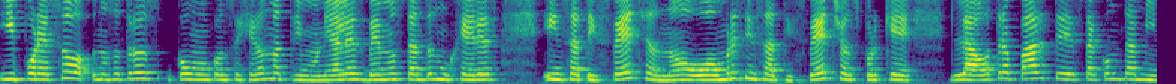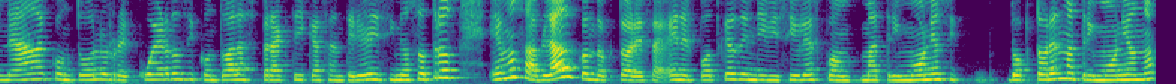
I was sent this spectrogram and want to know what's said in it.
Y por eso nosotros como consejeros matrimoniales vemos tantas mujeres insatisfechas, ¿no? O hombres insatisfechos porque la otra parte está contaminada con todos los recuerdos y con todas las prácticas anteriores. Y nosotros hemos hablado con doctores en el podcast de Indivisibles con matrimonios y doctores matrimonios, ¿no?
